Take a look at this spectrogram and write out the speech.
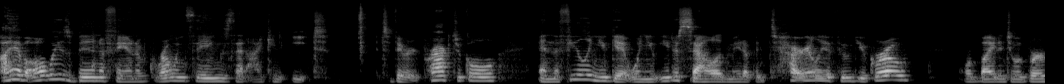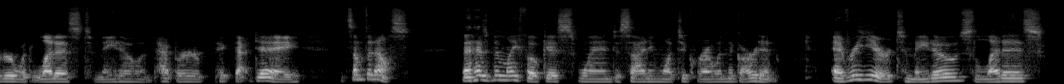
I have always been a fan of growing things that I can eat. It's very practical, and the feeling you get when you eat a salad made up entirely of food you grow, or bite into a burger with lettuce, tomato, and pepper picked that day, it's something else. That has been my focus when deciding what to grow in the garden. Every year, tomatoes, lettuce,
